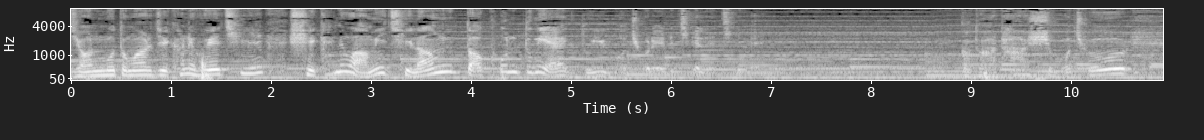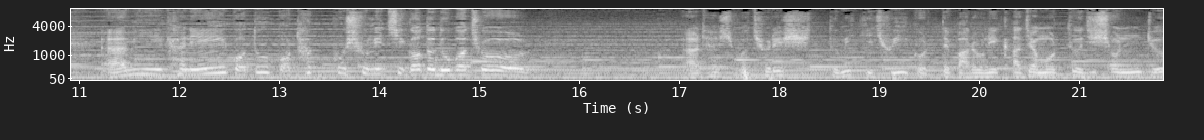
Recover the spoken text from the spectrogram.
জন্ম তোমার যেখানে হয়েছে সেখানেও আমি ছিলাম। তখন তুমি এক দুই বছরের ছেলে ছিলে। গত আঠাশ বছর আমি এখানে কত কটাক্ষ শুনেছি গত দু বছর। আঠাশ বছরে তুমি কিছুই করতে পারোনি, খাজা মর্তুজি সন্টু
